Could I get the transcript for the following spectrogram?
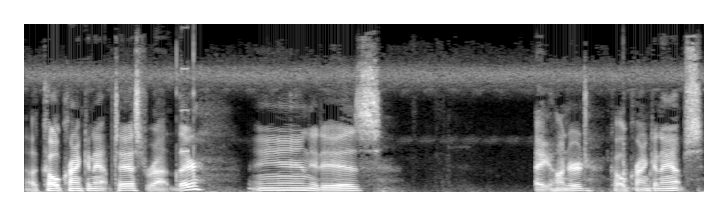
A cold cranking amp test right there. And it is 800 cold cranking amps.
